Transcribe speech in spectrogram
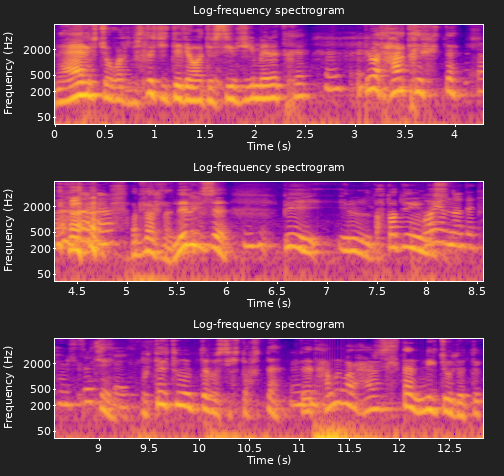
Найрагч угаал бислэгч хідэл яваад ирсэн юм шиг юм яриад юм. Би бол хардах хэрэгтэй. Бодлоорлаа. Нэрнээс би энэ дотоодын гоё юмнуудад танилцуулжтэй. Бүтээгдэхүүнүүд дээр бас их дуртай. Тэгээд хамгийн гол харамсалтай нэг зүйл үүдэг.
